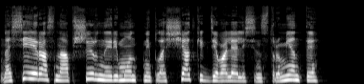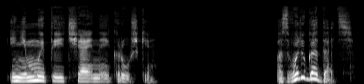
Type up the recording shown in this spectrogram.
на сей раз на обширной ремонтной площадке, где валялись инструменты и немытые чайные кружки. «Позволь угадать»,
